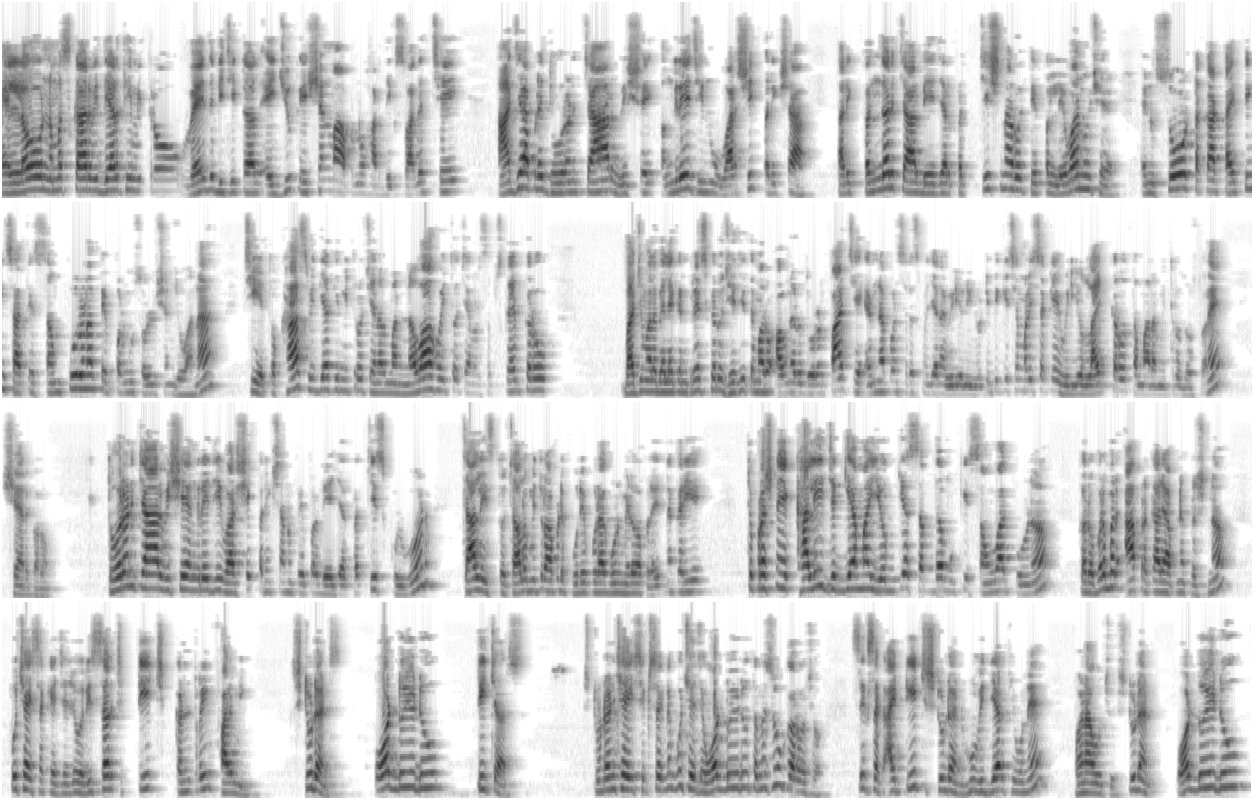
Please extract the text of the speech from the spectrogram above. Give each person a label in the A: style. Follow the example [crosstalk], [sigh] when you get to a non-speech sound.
A: Hello નમસ્કાર વિદ્યાર્થી મિત્રો. વૈદ ડિજિટલ એજ્યુકેશનમાં આપનું હાર્દિક સ્વાગત છે. આજે આપણે ધોરણ ચાર વિષય અંગ્રેજીનું વાર્ષિક પરીક્ષા તારીખ પંદર ચાર બે હજાર પચીસના રોજ પેપર લેવાનું છે. એનું સો ટકા ટાઈપિંગ સાથે સંપૂર્ણ પેપરનું સોલ્યુશન જોવાના છીએ. તો ખાસ વિદ્યાર્થી મિત્રો ચેનલમાં નવા હોય તો ચેનલ સબસ્ક્રાઈબ કરો. બાજુમાં બેલ આઇકન પ્રેસ કરો, જેથી તમારો આવનારું ધોરણ પાંચ છે, એમના પણ સરસ મજાના વિડીયોની નોટિફિકેશન મળી શકે. વીડિયો લાઇક કરો, તમારા મિત્રો દોસ્તોને શેર કરો. ધોરણ ચાર વિષય અંગ્રેજી વાર્ષિક પરીક્ષાનું પેપર બે હજાર પચીસ, કુલ ગુણ ચાલીસ. તો ચાલો મિત્રો, આપણે પૂરેપૂરા ગુણ મેળવવા પ્રયત્ન કરીએ. તો પ્રશ્ન એક, ખાલી જગ્યામાં યોગ્ય શબ્દ મૂકી સંવાદ પૂર્ણ કરો. બરાબર? આ પ્રકારે આપણે પ્રશ્ન પૂછાઈ શકે છે. જો research teach country farming students what do you do teachers student છે એ શિક્ષકને પૂછે છે વોટ ડુ યુ ડુ તમે શું કરો છો? શિક્ષક આઈ ટીચ સ્ટુડન્ટ હું વિદ્યાર્થીઓને ભણાવું છું. Student what do you do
